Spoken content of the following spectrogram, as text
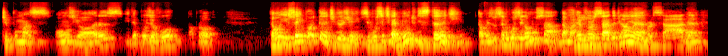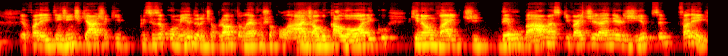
tipo umas 11 horas, e depois eu vou para a prova. Então, isso é importante, viu, gente? Se você estiver muito distante, talvez você não consiga almoçar. Dá uma Sim, reforçada de dá manhã. Uma reforçada. É. Eu falei, tem gente que acha que precisa comer durante a prova, então leva um chocolate, algo calórico, que não vai te derrubar, mas que vai te gerar energia. Você falei,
